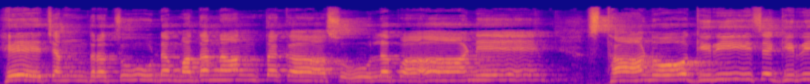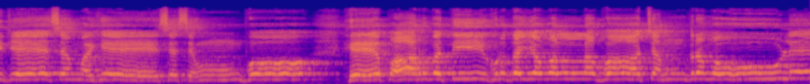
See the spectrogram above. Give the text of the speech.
హే చంద్రచూడ మదనాంతకాశూలపాణే స్థాణో గిరీశ గిరిజేశ మహేశ శంభో హే పార్వతీ హృదయ వల్లభ చంద్రమౌళే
